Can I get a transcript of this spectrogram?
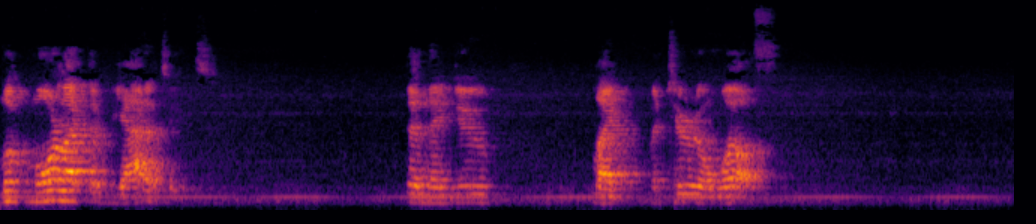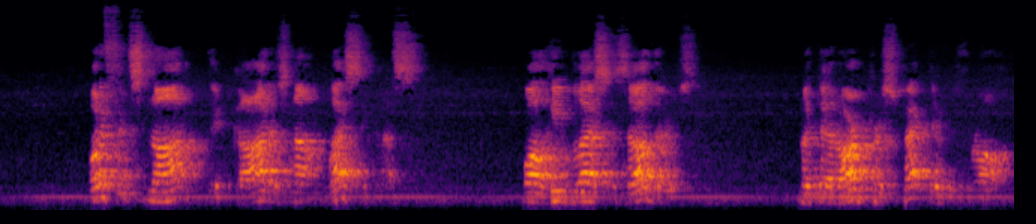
look more like the Beatitudes than they do like material wealth? What if it's not that God is not blessing us while He blesses others, but that our perspective is wrong?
